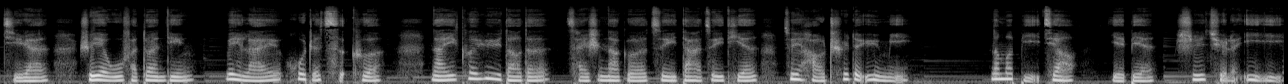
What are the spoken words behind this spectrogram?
既然谁也无法断定未来或者此刻哪一刻遇到的才是那个最大、最甜、最好吃的玉米，那么比较也便失去了意义。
